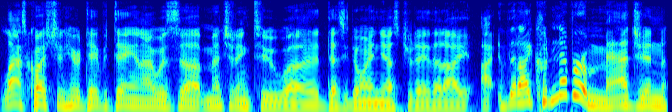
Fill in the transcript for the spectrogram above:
Last question here, David Dayen, I was uh, mentioning to uh, Desi Doyen yesterday that I, I that I could never imagine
